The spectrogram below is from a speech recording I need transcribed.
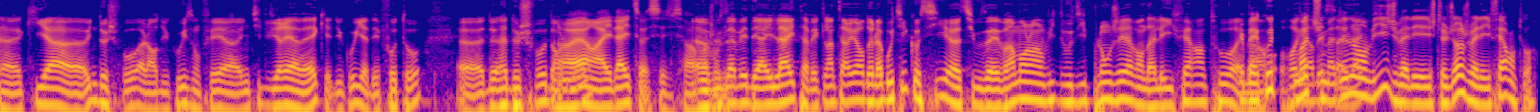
euh, qui a une deux chevaux. Alors, du coup, ils ont fait une petite virée avec, et du coup, il y a des photos de la deux chevaux dans ouais, le. un highlight, ouais, c'est vous avez des highlights avec l'intérieur de la boutique aussi, si vous avez vraiment envie de vous y plonger avant d'aller y faire un tour. Eh eh ben, ben, écoute, moi tu m'as donné highlight. envie, je, vais aller, je te jure, je vais aller y faire un tour.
